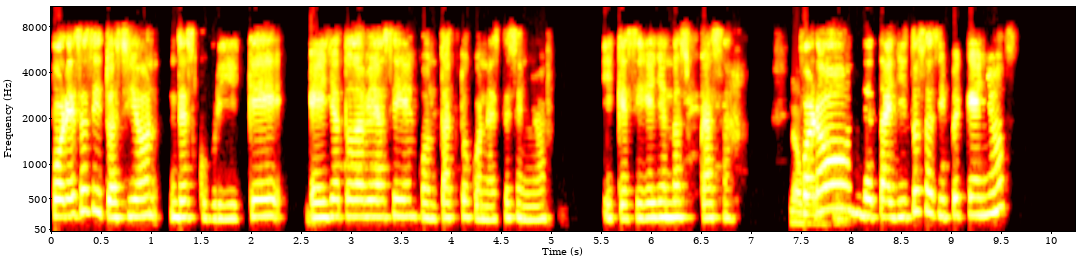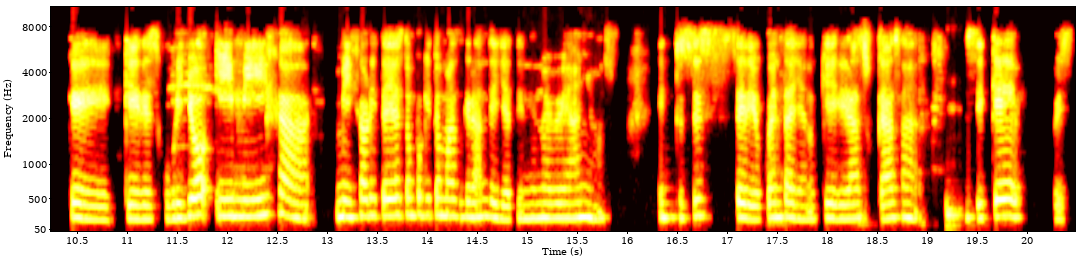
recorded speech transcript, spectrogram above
por esa situación descubrí que ella todavía sigue en contacto con este señor y que sigue yendo a su casa. Fueron detallitos así pequeños que, que descubrí yo y mi hija, mi hija ahorita ya está un poquito más grande, ya tiene nueve años, entonces se dio cuenta, ya no quiere ir a su casa, así que pues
